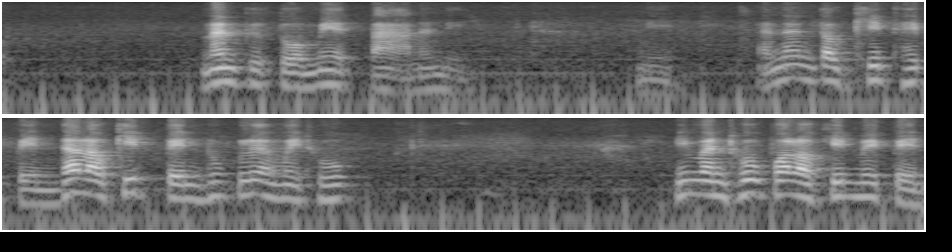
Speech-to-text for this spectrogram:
ชน์ นั่นคือตัวเมตตานั่นเองนี่ อันนั้นต้องคิดให้เป็น ถ้าเราคิดเป็นทุกเรื่องไม่ทุกข์นี่มันทุกข์เพราะเราคิดไม่เป็น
